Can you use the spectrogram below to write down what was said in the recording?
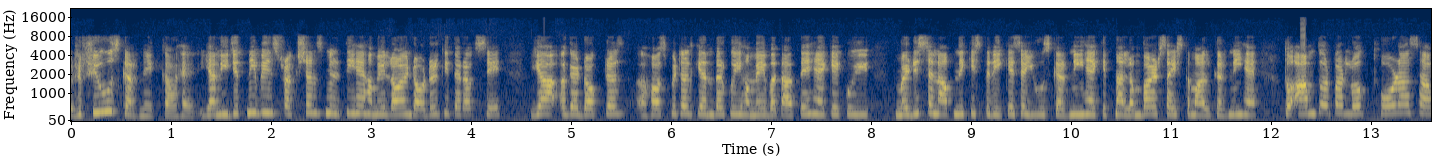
रिफ्यूज करने का है। यानी जितनी भी इंस्ट्रक्शंस मिलती हैं हमें लॉ एंड ऑर्डर की तरफ़ से, या अगर डॉक्टर्स हॉस्पिटल के अंदर कोई हमें बताते हैं कि कोई मेडिसिन आपने किस तरीके से यूज़ करनी है, कितना लंबा अर्सा इस्तेमाल करनी है तो आमतौर पर लोग थोड़ा सा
